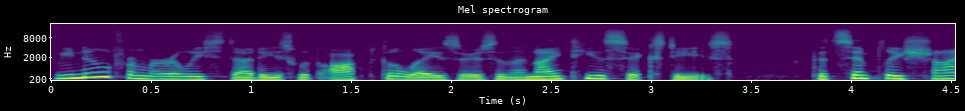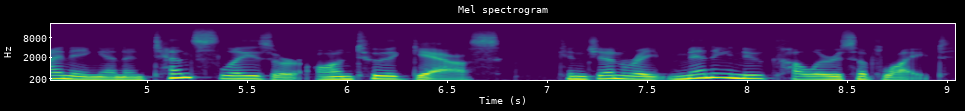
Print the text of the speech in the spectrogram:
We know from early studies with optical lasers in the 1960s that simply shining an intense laser onto a gas can generate many new colors of light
